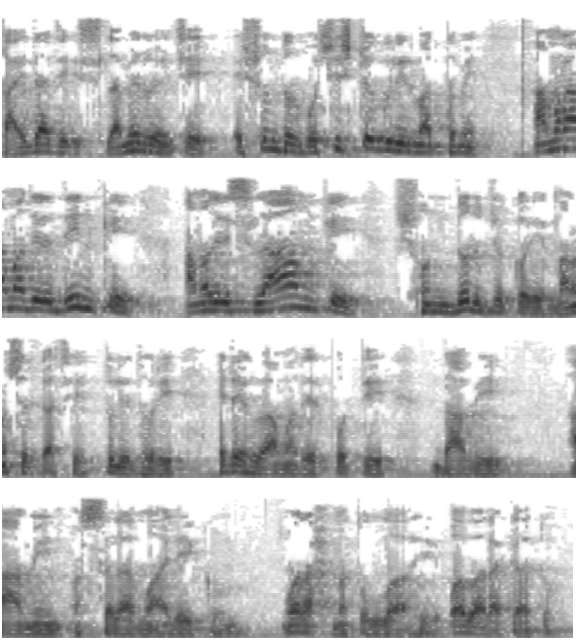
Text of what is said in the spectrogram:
কায়দা যে ইসলামের রয়েছে এই সুন্দর বৈশিষ্ট্যগুলির মাধ্যমে আমরা আমাদের দিনকে, আমাদের ইসলামকে সৌন্দর্য করে মানুষের কাছে তুলে ধরি। এটাই হলো আমাদের প্রতি দাবি। আমিন। আসসালামু আলাইকুম ওরহমতুল্লাহ ওবরাকাতু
